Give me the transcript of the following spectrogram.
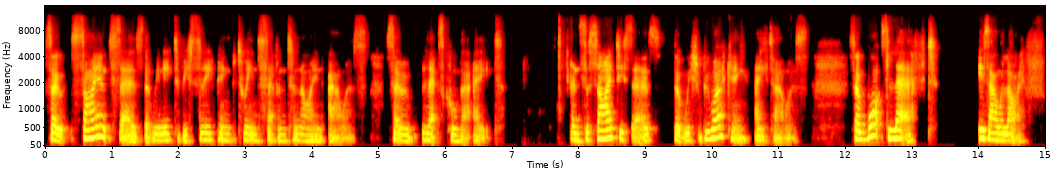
So, science says that we need to be sleeping between seven to nine hours. So, let's call that eight. And society says that we should be working eight hours. So, what's left is our life,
